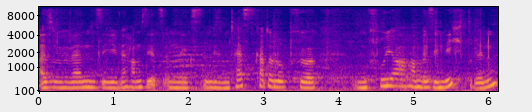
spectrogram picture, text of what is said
Also wir werden sie, wir haben sie jetzt im nächsten, in diesem Testkatalog für im Frühjahr haben wir sie nicht drin,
